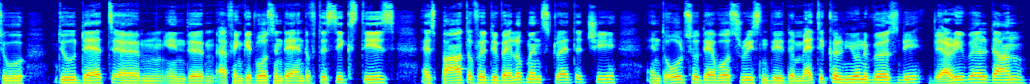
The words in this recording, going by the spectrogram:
to do that um, in the, I think it was in the end of the 60s as part of a development strategy. And also there was recently the medical university, very well done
